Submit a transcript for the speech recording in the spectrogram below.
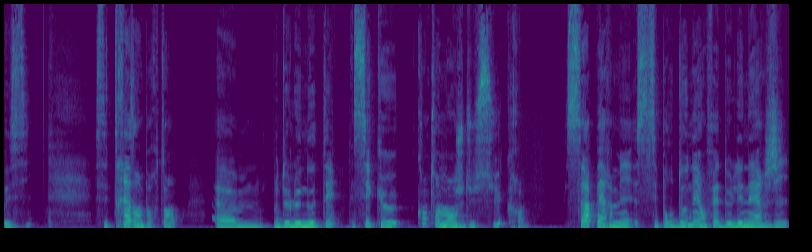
aussi? C'est très important euh, de le noter, c'est que quand on mange du sucre, ça permet, c'est pour donner en fait de l'énergie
